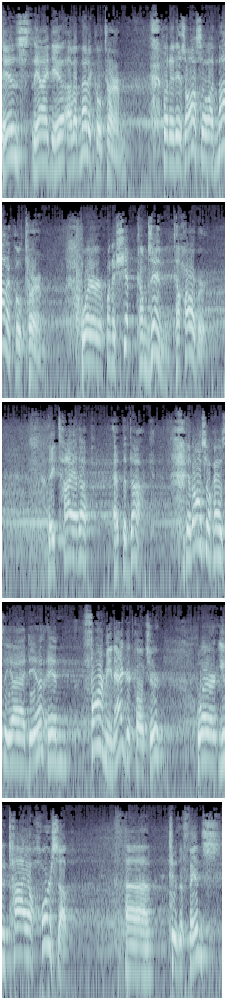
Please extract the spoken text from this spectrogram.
is the idea of a medical term, but it is also a nautical term where when a ship comes in to harbor, they tie it up at the dock. It also has the idea in farming, agriculture, where you tie a horse up uh, to the fence,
